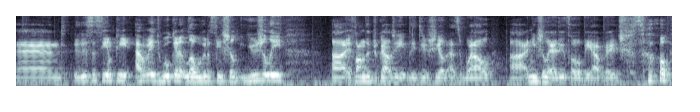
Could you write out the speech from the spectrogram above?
And it is a CMP. Outrage will get it low. We're gonna see a shield. Usually, uh, if I'm the Dragalge, they do shield as well. Uh, and usually I do throw the outrage. So,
